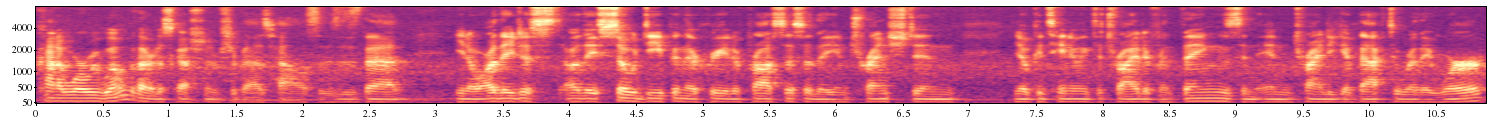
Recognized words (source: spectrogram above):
kind of where we went with our discussion of Shabazz Palaces is that you know are they just are they so deep in their creative process? Are they entrenched in you know continuing to try different things and, and trying to get back to where they were?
